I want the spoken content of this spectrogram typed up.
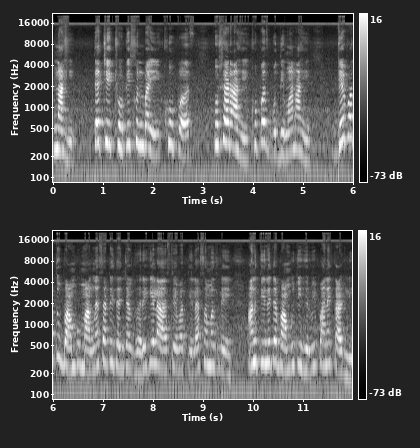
नाही. त्याची छोटी सुनबाई खूपच हुशार आहे खूपच बुद्धिमान आहे. जेव्हा तू बांबू मागण्यासाठी त्यांच्या घरी गेलास तेव्हा तिला समजले आणि तिने त्या बांबूची हिरवी पाने काढली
